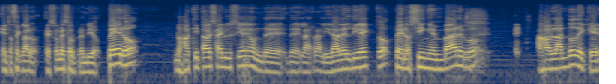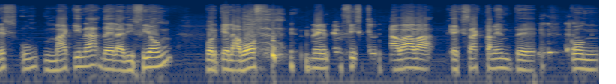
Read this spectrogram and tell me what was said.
entonces, claro, eso me sorprendió. Pero nos ha quitado esa ilusión de, de, la realidad del directo, pero sin embargo, estás hablando de que eres un máquina de la edición, porque la voz de Memphis grababa exactamente con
